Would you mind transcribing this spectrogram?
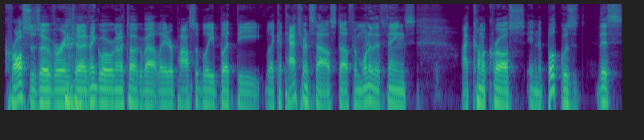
crosses over into I think what we're going to talk about later, possibly, but the like attachment style stuff. And one of the things I come across in the book was this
